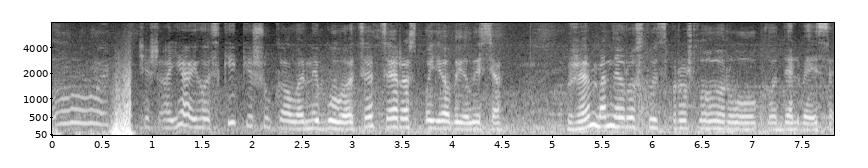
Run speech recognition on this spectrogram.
Ой, бачиш, а я його скільки шукала, не було. Це це раз появилися. Вже в мене ростуть з прошлого року Едельвейси.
